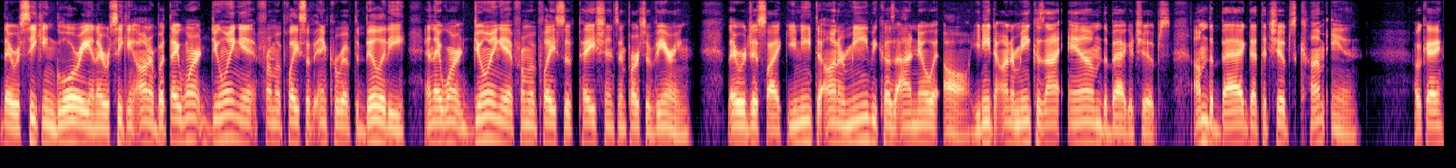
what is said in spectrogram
they were seeking glory and they were seeking honor, but they weren't doing it from a place of incorruptibility and they weren't doing it from a place of patience and persevering. They were just like, you need to honor me because I know it all. You need to honor me because I am the bag of chips. I'm the bag that the chips come in. Okay?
